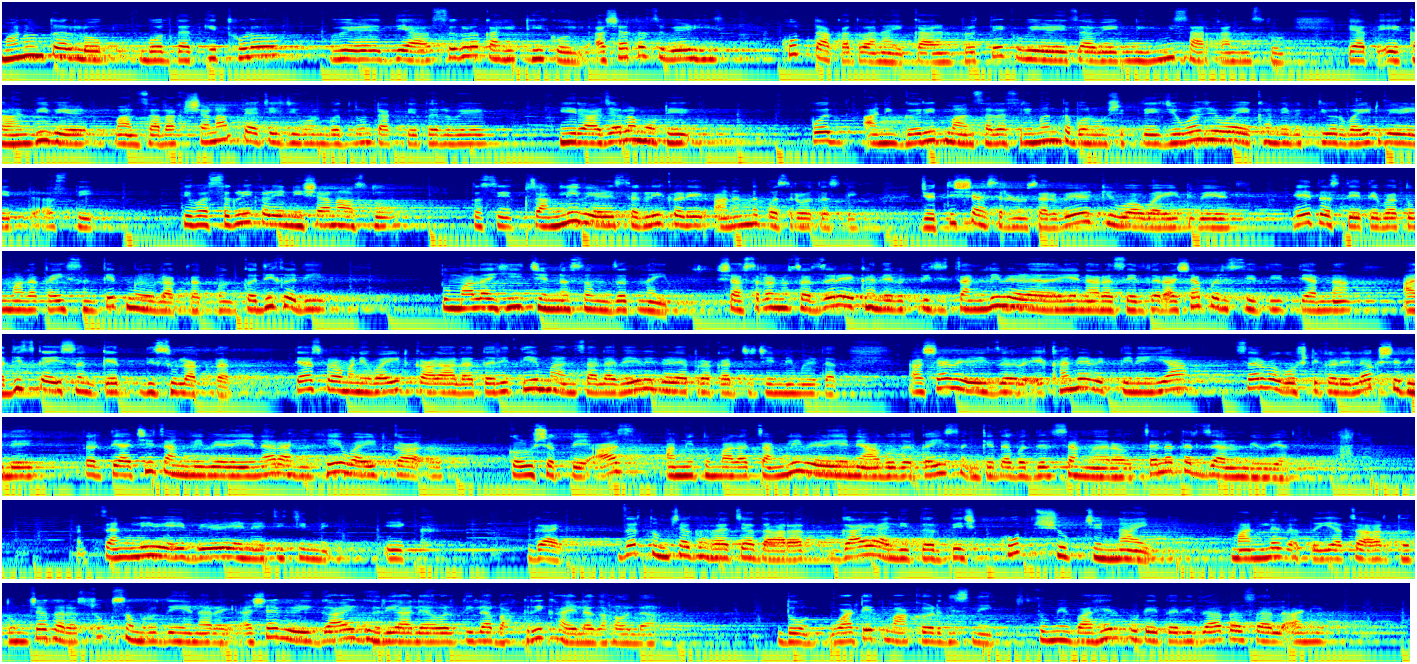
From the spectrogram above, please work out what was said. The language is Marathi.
म्हणून तर लोक बोलतात की थोडं वेळ द्या सगळं काही ठीक होईल. अशातच वेळ ही खूप ताकदवान आहे कारण प्रत्येक वेळेचा वेग नेहमी सारखा नसतो. त्यात एखादी वेळ माणसाला क्षणात त्याचे जीवन बदलून टाकते तर वेळ ही राजाला मोठे पद आणि गरीब माणसाला श्रीमंत बनवू शकते. जेव्हा जेव्हा एखाद्या व्यक्तीवर वाईट वेळ येत असते तेव्हा सगळीकडे निशाणा असतो. तसेच चांगली वेळ सगळीकडे आनंद पसरवत असते. ज्योतिषशास्त्रानुसार वेळ किंवा वाईट वेळ येत असते तेव्हा तुम्हाला काही संकेत मिळू लागतात. पण कधीकधी तुम्हाला ही चिन्ह समजत नाहीत. शास्त्रानुसार जर एखाद्या व्यक्तीची चांगली वेळ येणार असेल तर अशा परिस्थितीत त्यांना आधीच काही संकेत दिसू लागतात. त्याचप्रमाणे वाईट काळ आला तरी ती माणसाला वेगवेगळ्या प्रकारची चिन्हे मिळतात. अशा वेळी जर एखाद्या व्यक्तीने या सर्व गोष्टीकडे लक्ष दिले तर त्याची चांगली वेळ येणार आहे हे वाईट काळ कळू शकते. आज आम्ही तुम्हाला चांगली वेळ येण्या अगोदर काही संकेताबद्दल सांगणार आहोत. चला तर जाणून घेऊयात. चांगली वे- वेळ येण्याची चिन्हे. एक गाय. जर तुमच्या घराच्या दारात गाय आली तर ते खूप शुभ चिन्ह आहे. मानलं जातं याचा अर्थ तुमच्या घरात सुख समृद्धी येणार आहे. अशा वेळी गाय घरी आल्यावर तिला भाकरी खायला घावला. दोन वाटेत माकड दिसणे. तुम्ही बाहेर कुठेतरी जात असाल आणि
